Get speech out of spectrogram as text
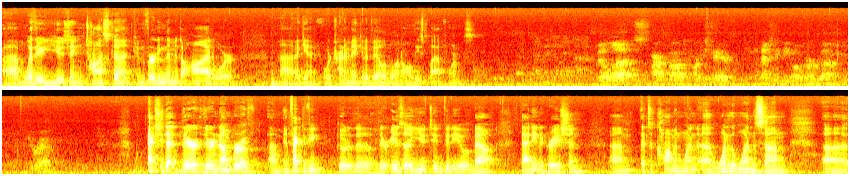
um, whether you're using Tosca and converting them into hot, or uh, again, we're trying to make it available on all these platforms. Will uh, SmartCloud Orchestrator eventually be over uh, Pure App? Actually, that there there are a number of. Um, in fact, if you go to the, there is a YouTube video about that integration. Um, that's a common one. Uh, one of the ones, um, uh,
